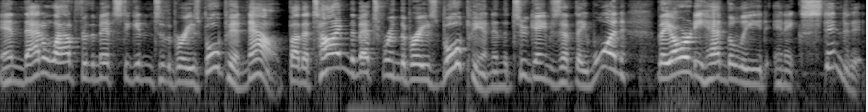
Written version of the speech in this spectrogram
and that allowed for the Mets to get into the Braves bullpen. Now, by the time the Mets were in the Braves bullpen in the two games that they won, they already had the lead and extended it.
